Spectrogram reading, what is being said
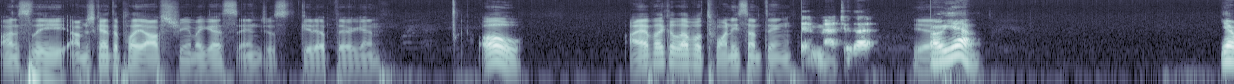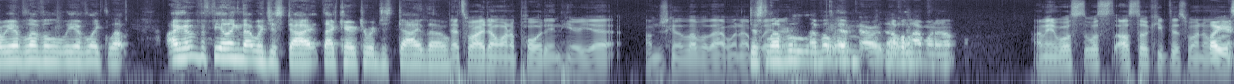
Honestly, I'm just gonna have to play off stream, I guess, and just get up there again. Oh, I have like a level 20 something. Didn't Matt do that? Yeah. Oh yeah. Yeah, we have level. We have like level. I have a feeling that would just die. That character would just die though. That's why I don't want to pull it in here yet. I'm just gonna level that one up. just later. level level Yeah, him. that level one. that one up. I mean, we'll, we'll s- I'll still keep this one and Oh, we'll you're-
